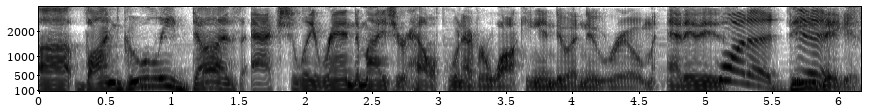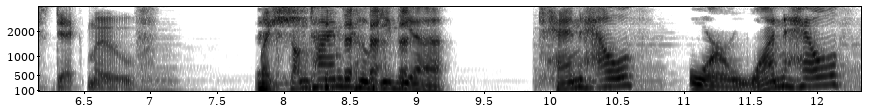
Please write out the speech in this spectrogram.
Uh, Von Ghoulie does actually randomize your health whenever walking into a new room, and it is What a the dick. biggest dick move. Like sometimes he'll give you 10 health or 1 health,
